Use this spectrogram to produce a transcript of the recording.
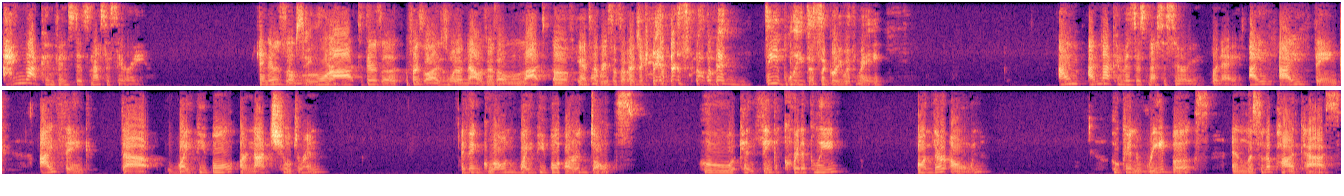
I'm not convinced it's necessary. And there's a lot. More. There's a first of all, I just want to acknowledge there's a lot of anti-racism educators who deeply disagree with me. I'm I'm not convinced it's necessary, Renee. I I think I think that white people are not children I think grown white people are adults who can think critically on their own, who can read books and listen to podcasts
